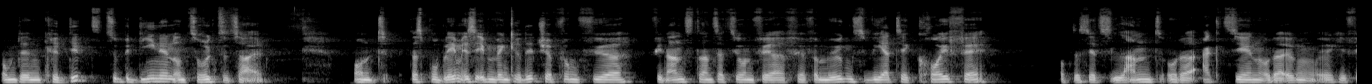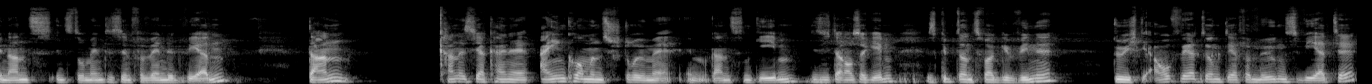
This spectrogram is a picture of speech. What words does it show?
um den Kredit zu bedienen und zurückzuzahlen. Und das Problem ist eben, wenn Kreditschöpfung für Finanztransaktionen, für, für Vermögenswerte, Käufe ob das jetzt Land oder Aktien oder irgendwelche Finanzinstrumente sind, verwendet werden, dann kann es ja keine Einkommensströme im Ganzen geben, die sich daraus ergeben. Es gibt dann zwar Gewinne durch die Aufwertung der Vermögenswerte,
